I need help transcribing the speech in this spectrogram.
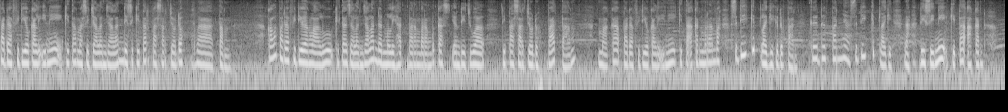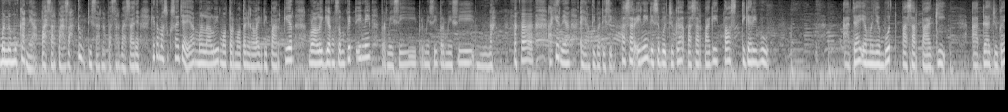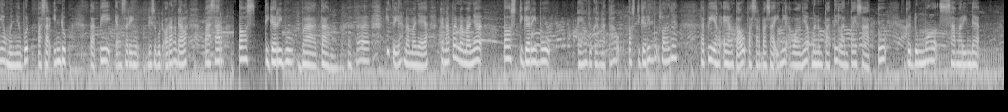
Pada video kali ini kita masih jalan-jalan di sekitar Pasar Jodoh Batam. Kalau pada video yang lalu kita jalan-jalan dan melihat barang-barang bekas yang dijual di Pasar Jodoh Batam, maka pada video kali ini kita akan merambah sedikit lagi ke depan, ke depannya sedikit lagi. Nah, di sini kita akan menemukan ya pasar basah tuh di sana pasar basahnya. Kita masuk saja ya melalui motor-motor yang lagi diparkir, melalui gang sempit ini. Permisi, permisi, permisi. Nah, akhirnya eh yang tiba di sini. Pasar ini disebut juga pasar pagi tos 3000. Ada yang menyebut pasar pagi, ada juga yang menyebut pasar induk, tapi yang sering disebut orang adalah pasar tos 3000 Batam. gitu ya namanya ya. Kenapa namanya tos 3000? Eyang juga nggak tahu tos 3000 soalnya. Tapi yang Eyang tahu pasar basah ini awalnya menempati lantai satu gedung mall Samarinda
